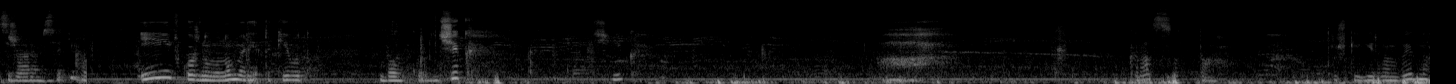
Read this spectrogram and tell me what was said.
зжаримося. І, і в кожному номері такий от балкончик. Чик. Красота. Трошки гір нам видно,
